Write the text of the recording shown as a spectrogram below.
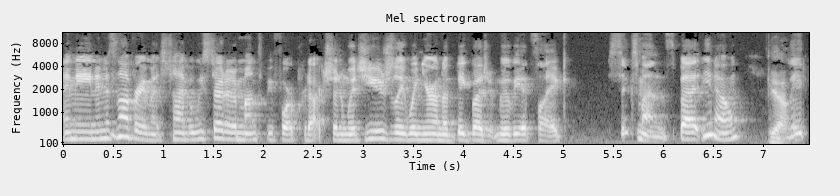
I mean, and it's not very much time, but we started a month before production, which usually when you're on a big budget movie, it's like six months. But you know, Yeah. they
